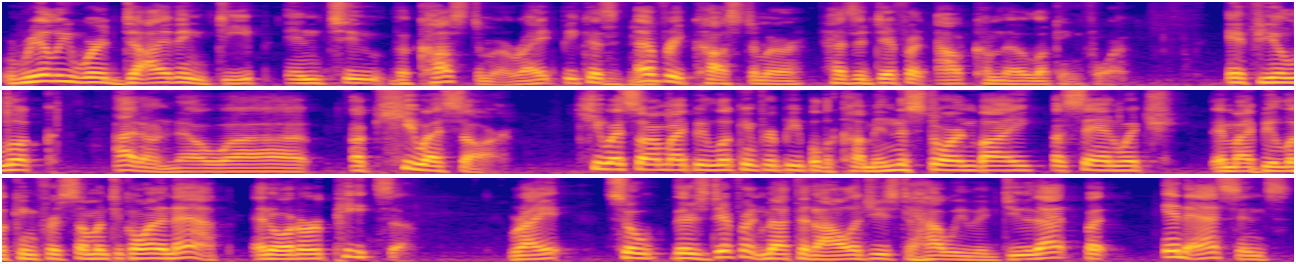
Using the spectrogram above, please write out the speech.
Really, we're diving deep into the customer, right? Because mm-hmm. every customer has a different outcome they're looking for. If you look, I don't know, uh, a QSR. QSR might be looking for people to come in the store and buy a sandwich. They might be looking for someone to go on an app and order a pizza, right? So there's different methodologies to how we would do that, but in essence,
